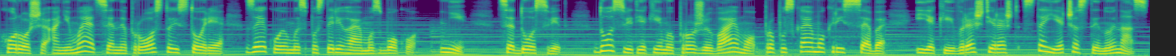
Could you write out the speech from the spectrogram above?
Хороше аніме це не просто історія, за якою ми спостерігаємо збоку. Ні, це досвід. Досвід, який ми проживаємо, пропускаємо крізь себе, і який, врешті-решт, стає частиною нас.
